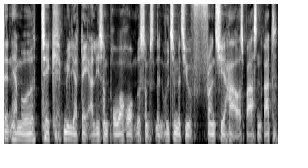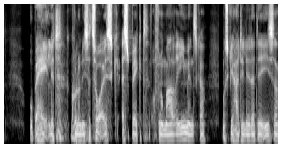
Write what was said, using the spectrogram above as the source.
den her måde tech-milliardærer ligesom bruger rummet som sådan den ultimative frontier, har også bare sådan ret ubehageligt kolonisatorisk aspekt. Og for nogle meget rige mennesker, måske har de lidt af det i sig,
